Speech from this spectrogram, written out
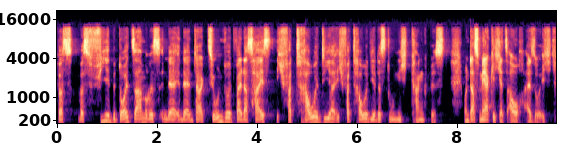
was, was viel bedeutsameres in der, in der Interaktion wird, weil das heißt, ich vertraue dir, ich vertraue dir, dass du nicht krank bist. Und das merke ich jetzt auch. Also ich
